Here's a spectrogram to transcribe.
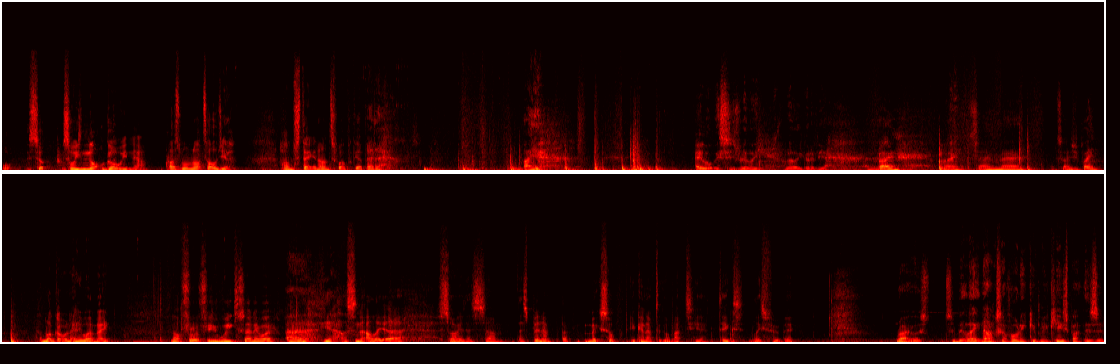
What? So, so he's not going now? Has Mum not told you? I'm staying on to help her get better. Are you? Hey, look, this is really, really good of you. Ryan? Ryan, what time, uh, what time's you playing? I'm not going anywhere, mate. Not for a few weeks, anyway. Uh, yeah, listen, Ali, uh, sorry, there's, um, there's been a, a mix-up. You're gonna have to go back to your digs, at least for a bit. Right, well, it's, it's a bit late now because I've already given my keys back. There's a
